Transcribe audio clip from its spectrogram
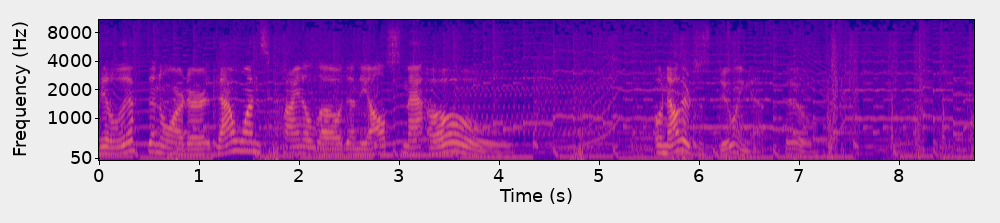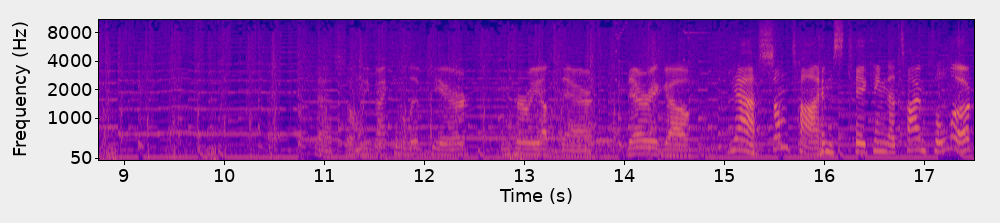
they lift in order. That one's kind of low. Then they all smash. Oh. Oh, now they're just doing it, too. Okay, so maybe I can live here and hurry up there. There we go. Yeah, sometimes taking the time to look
